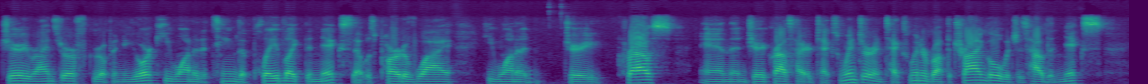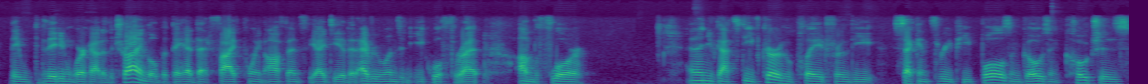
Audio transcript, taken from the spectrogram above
Jerry Reinsdorf grew up in New York. He wanted a team that played like the Knicks. That was part of why he wanted Jerry Krause. And then Jerry Krause hired Tex Winter, and Tex Winter brought the triangle, which is how the Knicks they they didn't work out of the triangle, but they had that five point offense, the idea that everyone's an equal threat on the floor. And then you've got Steve Kerr, who played for the second three-peat Bulls and goes and coaches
